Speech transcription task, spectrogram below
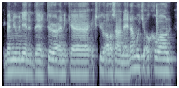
ik ben nu meneer de directeur en ik, ik stuur alles aan. Nee, dan moet je ook gewoon,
